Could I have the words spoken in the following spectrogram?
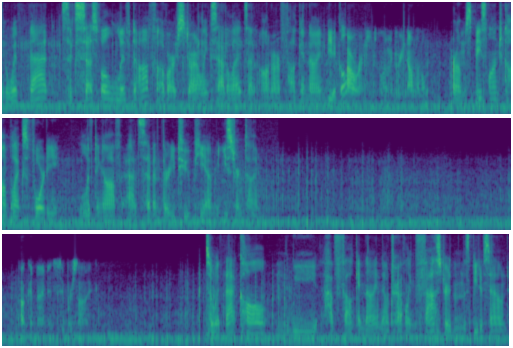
And with that successful liftoff of our Starlink satellites on our Falcon 9 vehicle Power and telemetry nominal. from Space Launch Complex 40, lifting off at 7:32 p.m. Eastern Time. Falcon 9 is supersonic. So with that call, we have Falcon 9 now traveling faster than the speed of sound.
